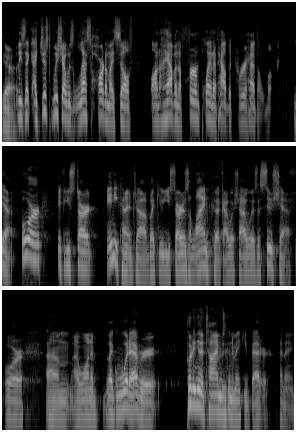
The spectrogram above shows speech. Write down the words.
Yeah. But he's like i just wish i was less hard on myself on having a firm plan of how the career had to look. Yeah. Or if you start any kind of job like you, you start as a line cook i wish i was a sous chef or um, i want to like whatever putting in the time is going to make you better i think.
